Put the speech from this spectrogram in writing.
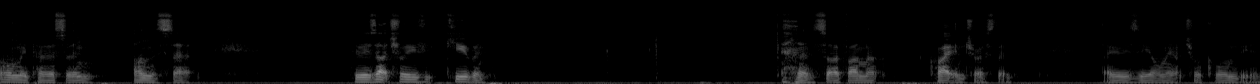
only person on the set who is actually Cuban. so I found that quite interesting. That he was the only actual Colombian,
